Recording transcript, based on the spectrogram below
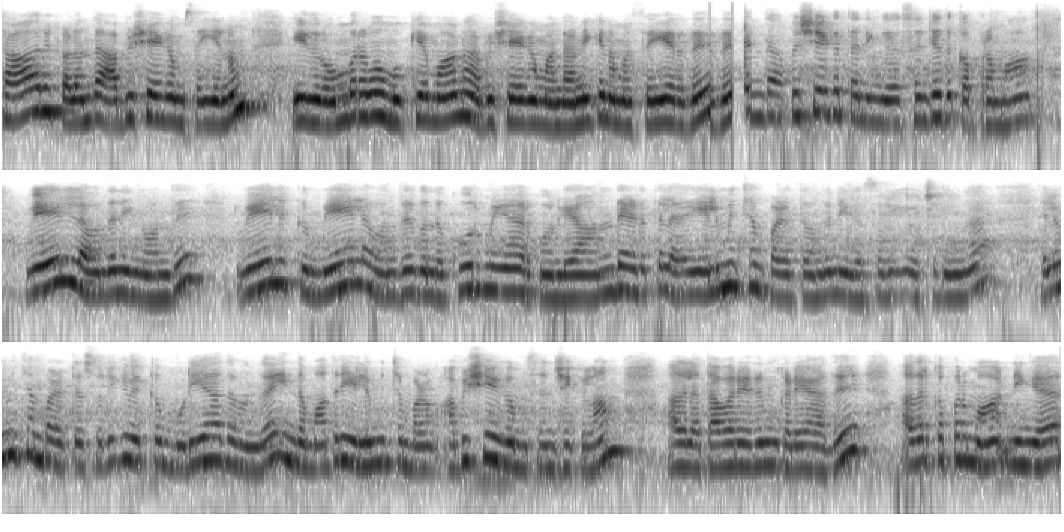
சாறு கலந்து அபிஷேகம் செய்யணும். இது ரொம்ப ரொம்ப முக்கியமான அபிஷேகம். அந்த அன்னைக்கு நம்ம செய்கிறது இந்த அபிஷேகத்தை நீங்கள் செஞ்சதுக்கப்புறமா வேலில் வந்து நீங்கள் வந்து வேலுக்கு மேலே வந்து அந்த கூர்மையாக இருக்கும் இல்லையா? அந்த இடத்துல எலுமிச்சம் பழத்தை வந்து நீங்கள் சுருக்கி வச்சுடுங்க. எலுமிச்சம் பழத்தை சுருக்கி வைக்க முடியாதவங்க இந்த மாதிரி எலுமிச்சம் பழம் அபிஷேகம் செஞ்சுக்கலாம். அதில் தவறு எதுவும் கிடையாது. அதற்கப்புறமா நீங்கள்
